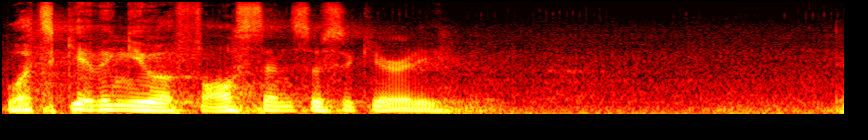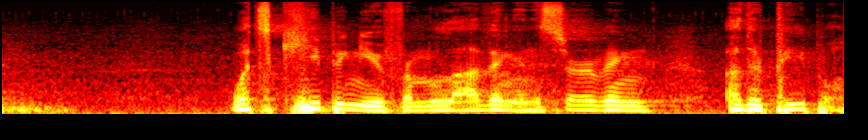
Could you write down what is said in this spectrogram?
What's giving you a false sense of security? What's keeping you from loving and serving other people?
